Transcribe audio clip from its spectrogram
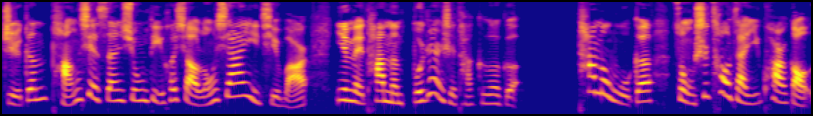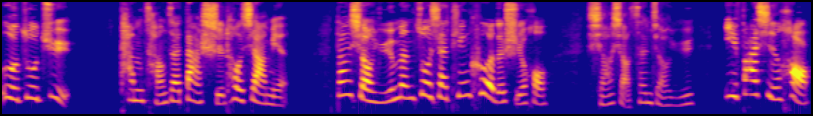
只跟螃蟹三兄弟和小龙虾一起玩，因为他们不认识他哥哥。他们五个总是凑在一块儿搞恶作剧。他们藏在大石头下面，当小鱼们坐下听课的时候，小小三角鱼一发信号，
